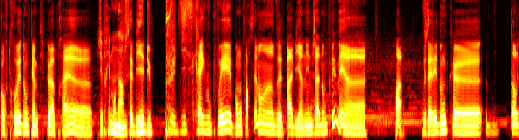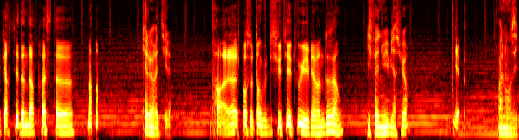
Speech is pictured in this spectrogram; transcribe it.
Vous retrouvez donc un petit peu après euh, J'ai pris mon arme. vous habillez du plus discret que vous pouvez. Bon, forcément, hein, vous n'êtes pas habillé en ninja non plus, mais euh, voilà. Vous allez donc euh, dans le quartier d'Underprest maintenant. Quelle heure est-il? Oh, là, je pense que le temps que vous discutiez et tout, il est bien 22h. hein. Il fait nuit, bien sûr. Yep. Allons-y.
